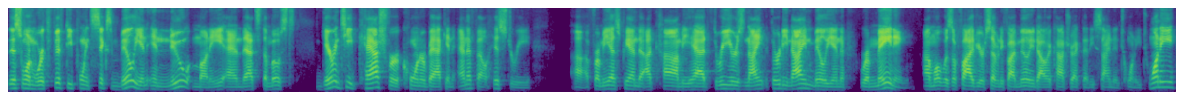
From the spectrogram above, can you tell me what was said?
this one worth 50.6 million in new money and that's the most guaranteed cash for a cornerback in NFL history. Uh, from ESPN.com, he had three years, nine, 39 million remaining on what was a five-year, 75 million dollar contract that he signed in 2020.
